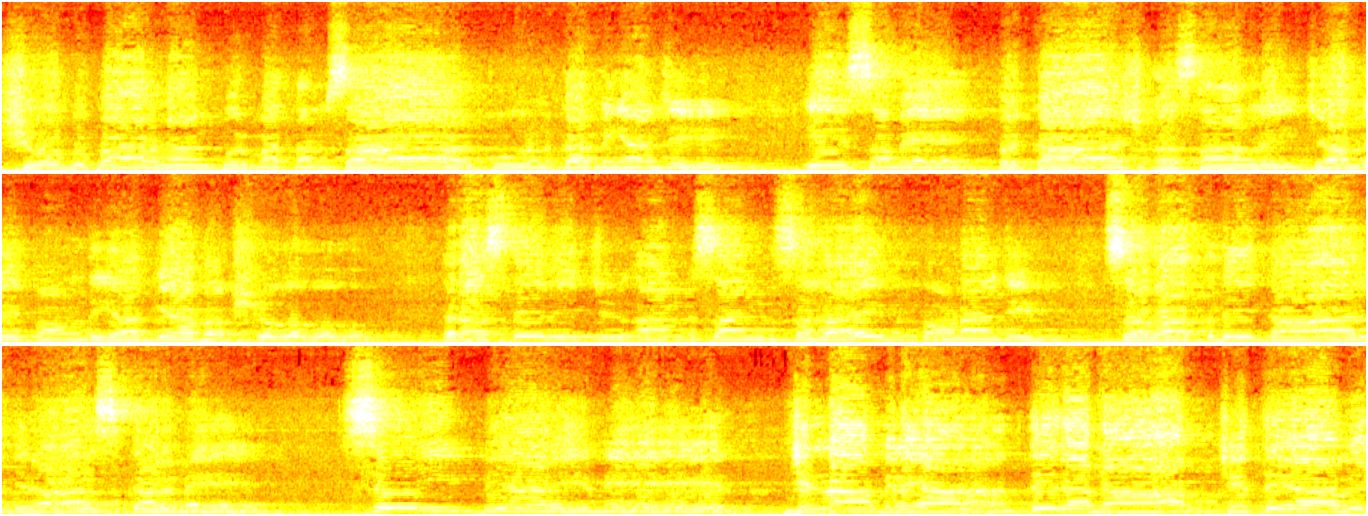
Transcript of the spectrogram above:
ਸ਼ੋਭ ਭਾਵਨਾ ਗੁਰਮਤ ਅਨੁਸਾਰ ਪੂਰਨ ਕਰਨੀਆਂ ਜੀ। ਇਸ ਸਮੇਂ ਪ੍ਰਕਾਸ਼ ਅਸਥਾਨ ਲਈ ਚਾਲੇ ਪਾਉਣ ਦੀ ਆਗਿਆ ਬਖਸ਼ੋ। ਰਸਤੇ ਵਿੱਚ ਅੰਗ ਸੰਗ ਸਹਾਇਕ ਹੋਣਾ ਜੀ। ਸਰਬੱਤ ਦੇ ਕਾਰਜ ਰਾਸ ਕਰਨੇ, ਸੋਈ ਪਿਆਰੇ ਮੇਰ ਜਿੰਨਾ ਮਿਲਿਆ, ਤੇਰਾ ਨਾਮ ਚਿਤ ਆਵੇ।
